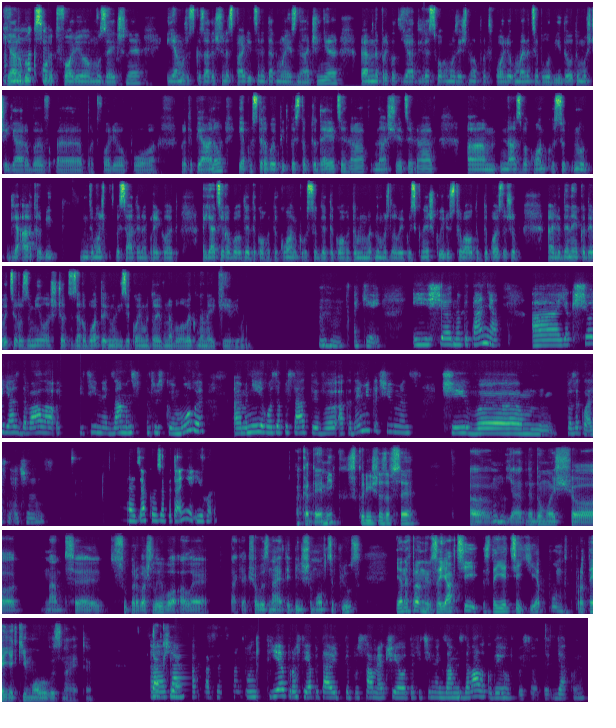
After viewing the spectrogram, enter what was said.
Я робив Максим. портфоліо музичне, і я можу сказати, що насправді це не так має значення. Ем, наприклад, я для свого музичного портфоліо у мене це було відео, тому що я робив е, портфоліо по фортепіано. Я просто робив підпис, тобто де я це грав, на що я це грав, ем, назва конкурсу. Ну для арт-робіт ну, ти можеш підписати, наприклад, а я це робив для такого-то конкурсу, для такого то ну, можливо, якусь книжку ілюстрував. Тобто, просто щоб е, людина, яка дивиться, розуміла, що це за робота, ну і з якою метою вона була виконана, який рівень. Угу, окей. І ще одне питання. А, якщо я здавала офіційний екзамен з французької мови, а, мені його записати в Academic Achievements чи в позакласні Achievements? Е, Дякую за питання, Ігор. Академік, скоріше за все. Е. Я не думаю, що нам це супер важливо, але так, якщо ви знаєте більше мов, це плюс. Я не впевнений, в заявці, здається, є пункт про те, які мови ви знаєте. Так, є. так, так, там пункт є. Просто я питаю, типу, саме, якщо я от офіційний екзамен здавала, куди його вписувати? Дякую.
